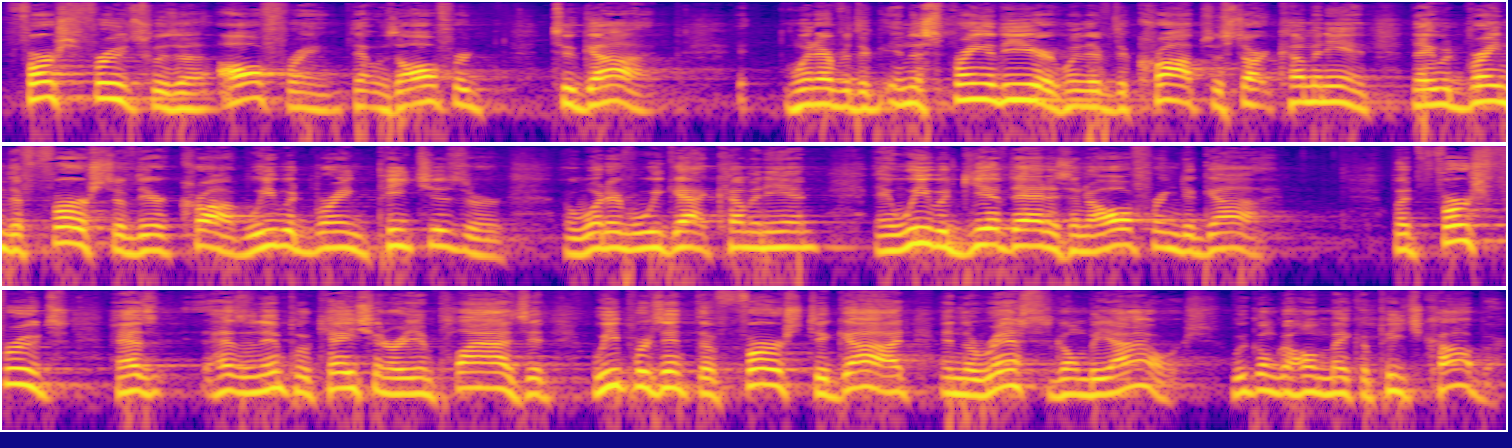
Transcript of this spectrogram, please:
First fruits was an offering that was offered to God. Whenever the, in the spring of the year, whenever the crops would start coming in, they would bring the first of their crop. We would bring peaches or, or whatever we got coming in, and we would give that as an offering to God. But first fruits has, has an implication or implies that we present the first to God and the rest is going to be ours. We're going to go home and make a peach cobbler.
